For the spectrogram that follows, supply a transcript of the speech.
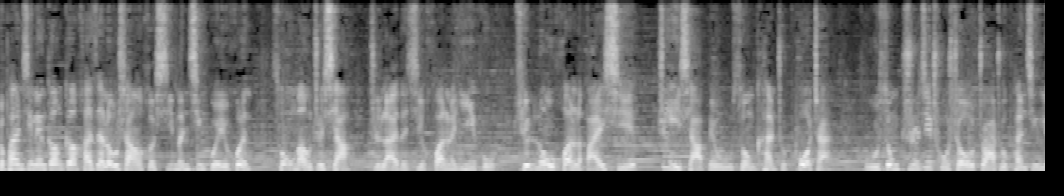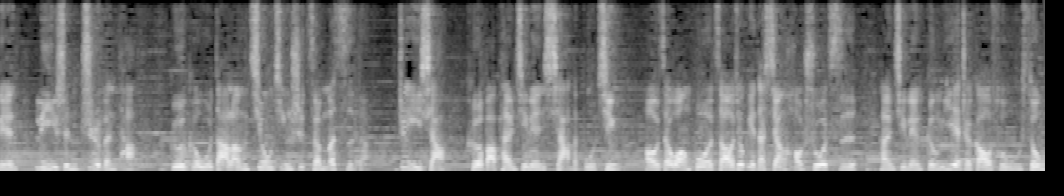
可潘金莲刚刚还在楼上和西门庆鬼混，匆忙之下只来得及换了衣服，却漏换了白鞋。这一下被武松看出破绽，武松直接出手抓住潘金莲，厉声质问他：“哥哥武大郎究竟是怎么死的？”这一下可把潘金莲吓得不轻。好在王婆早就给他想好说辞，潘金莲哽咽着告诉武松。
